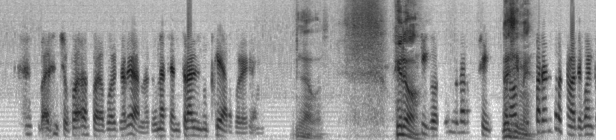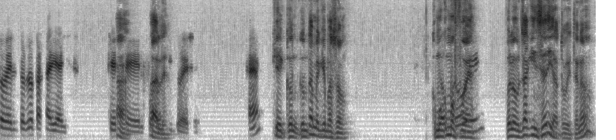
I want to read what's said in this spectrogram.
para enchufadas para poder cargarlas. Una central nuclear, por ejemplo. Mirá vos. Chicos, sí. No, para el próximo te cuento del Toyota Hiace, que es Ah, el furgoncito ese. ¿Eh? ¿qué, con- contame qué pasó. ¿Cómo, cómo fue? Fueron ya 15 días tuviste, ¿no?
